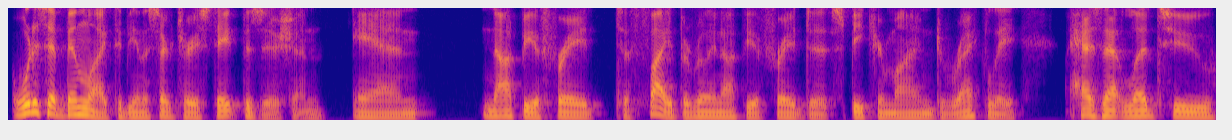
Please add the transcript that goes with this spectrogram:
what has that been like to be in the Secretary of State position and not be afraid to fight, but really not be afraid to speak your mind directly? Has that led to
